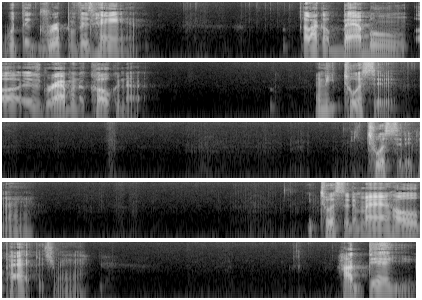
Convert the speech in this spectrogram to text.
With the grip of his hand like a baboon uh, is grabbing a coconut, and he twisted it. He twisted it, man. He twisted the man whole package, man. How dare you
